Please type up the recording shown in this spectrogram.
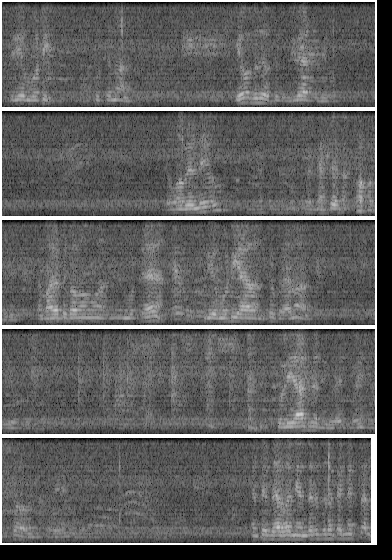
સ્ત્રીઓ મોટી પુરુષો નાના એવું બધું હતું તમારે જેવું તમારે તો ગામમાં મોટા આવે છોકરા ના થોડી યાદ કરી તો કરે. દવા અંદર જ કઈ નાખતા ને.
